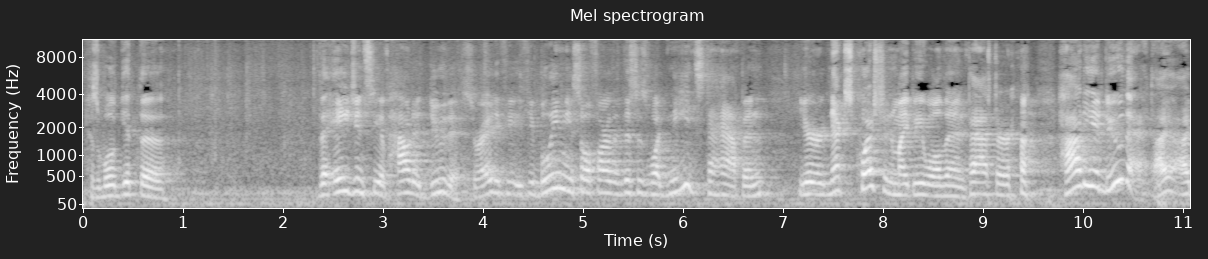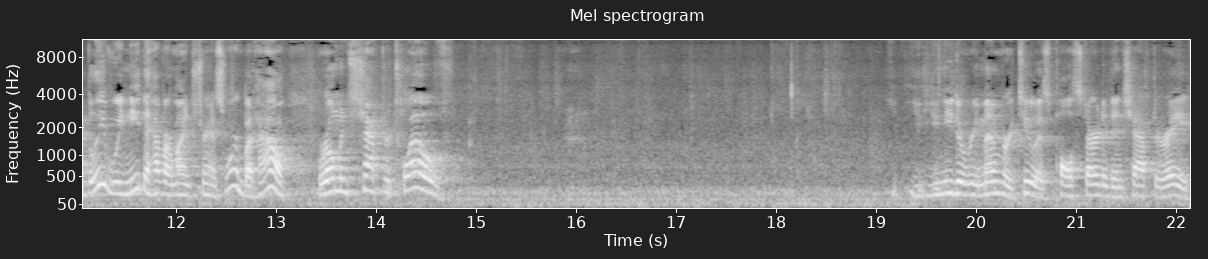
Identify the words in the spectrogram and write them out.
because we'll get the, the agency of how to do this, right? If you, if you believe me so far that this is what needs to happen, your next question might be, well, then, Pastor, how do you do that? I, I believe we need to have our minds transformed, but how? Romans chapter 12. You, you need to remember, too, as Paul started in chapter 8,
